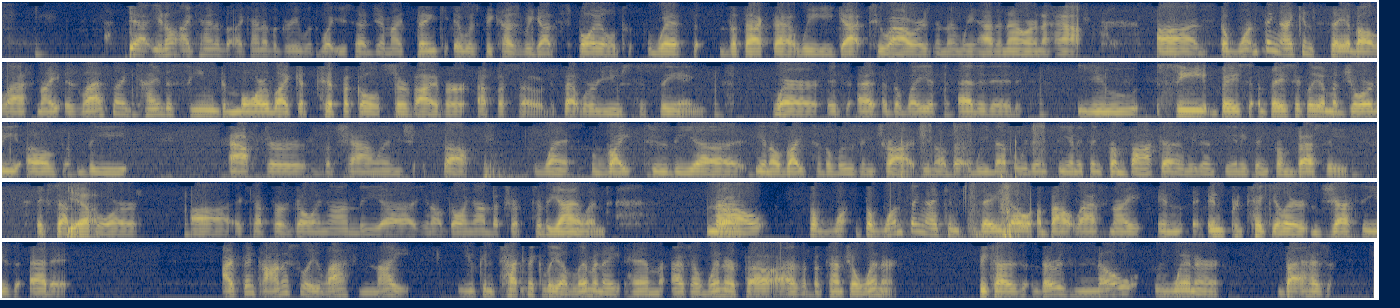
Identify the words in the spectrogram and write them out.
Yeah, you know, I kind of I kind of agree with what you said, Jim. I think it was because we got spoiled with the fact that we got two hours and then we had an hour and a half. Uh, the one thing I can say about last night is last night kind of seemed more like a typical Survivor episode that we're used to seeing, where it's ed- the way it's edited. You see base- basically a majority of the after the challenge stuff went right to the uh you know right to the losing tribe. You know that we never we didn't see anything from Baka and we didn't see anything from Vesi except Yeah. for uh except for going on the uh you know going on the trip to the island. Now the one the one thing I can say though about last night in in particular Jesse's edit I think honestly last night you can technically eliminate him as a winner uh, as a potential winner because there is no winner that has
